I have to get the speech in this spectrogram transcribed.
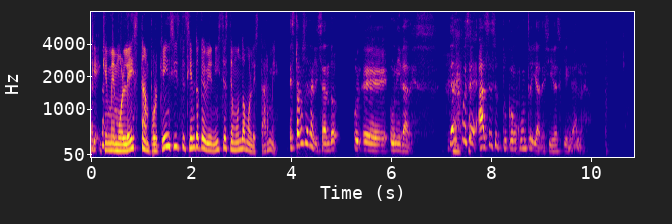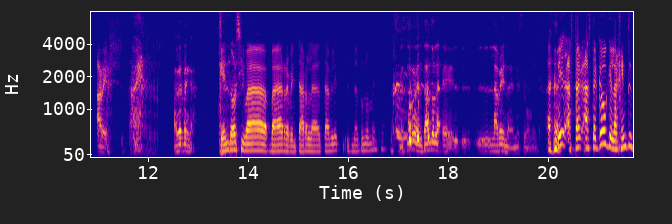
Que, me molestan. ¿Por qué insistes? Siento que viniste a este mundo a molestarme. Estamos analizando eh, unidades. Ya después eh, haces tu conjunto y ya decides quién gana. A ver, a ver. A ver, venga. ¿Ken Dorsey va, va, a reventar la tablet en algún momento? Me está reventando la, la vena en este momento. hasta, hasta acabo que la gente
